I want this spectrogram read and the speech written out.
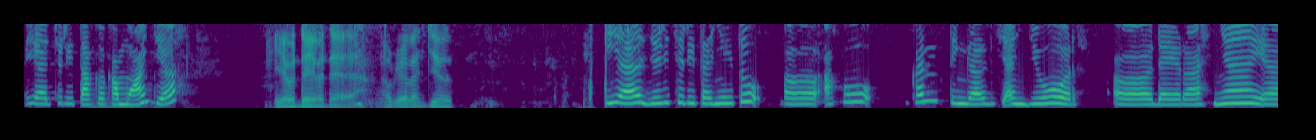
Ya cerita ke kamu aja. Ya udah ya udah. Oke lanjut. Iya, jadi ceritanya itu eh, aku kan tinggal di Cianjur. Eh, daerahnya ya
